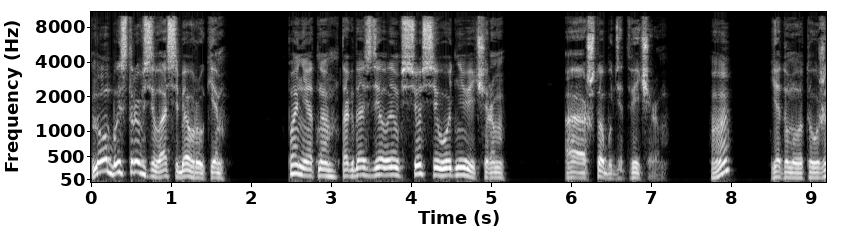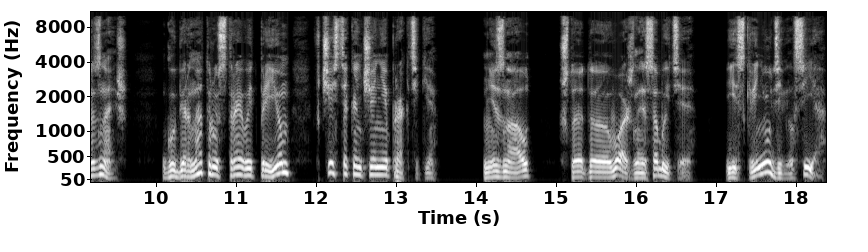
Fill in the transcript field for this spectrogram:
но быстро взяла себя в руки. «Понятно, тогда сделаем все сегодня вечером». «А что будет вечером?» «А? Я думала, ты уже знаешь. Губернатор устраивает прием в честь окончания практики». «Не знал, что это важное событие». Искренне удивился я.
